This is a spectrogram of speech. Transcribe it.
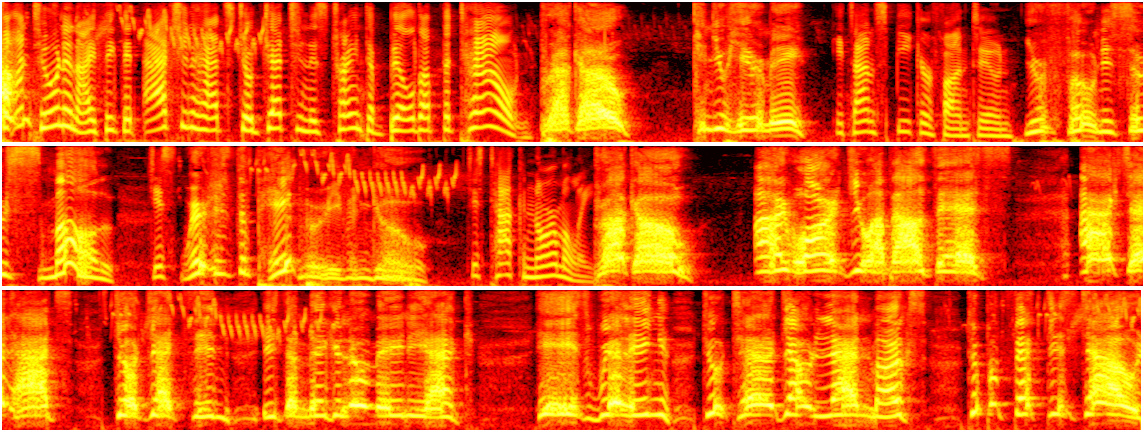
But Fontoon and I think that Action Hats Joe Jetson is trying to build up the town. Brago! Can you hear me? It's on speaker, Fontoon. Your phone is so small. Just Where does the paper even go? just talk normally. Brago! I warned you about this! Action Hats! Joe Jetson is a megalomaniac! He's willing to tear down landmarks to perfect his town!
